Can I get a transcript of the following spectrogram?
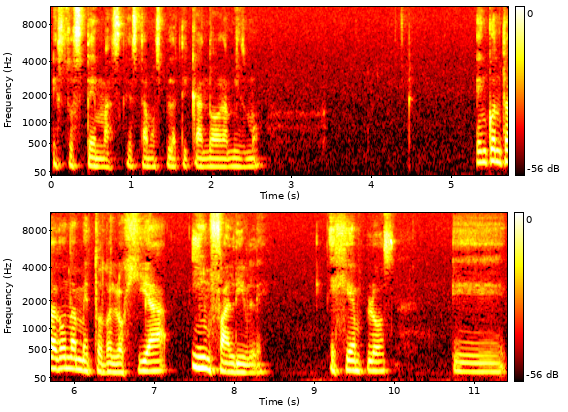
estos temas que estamos platicando ahora mismo, he encontrado una metodología infalible, ejemplos, eh,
